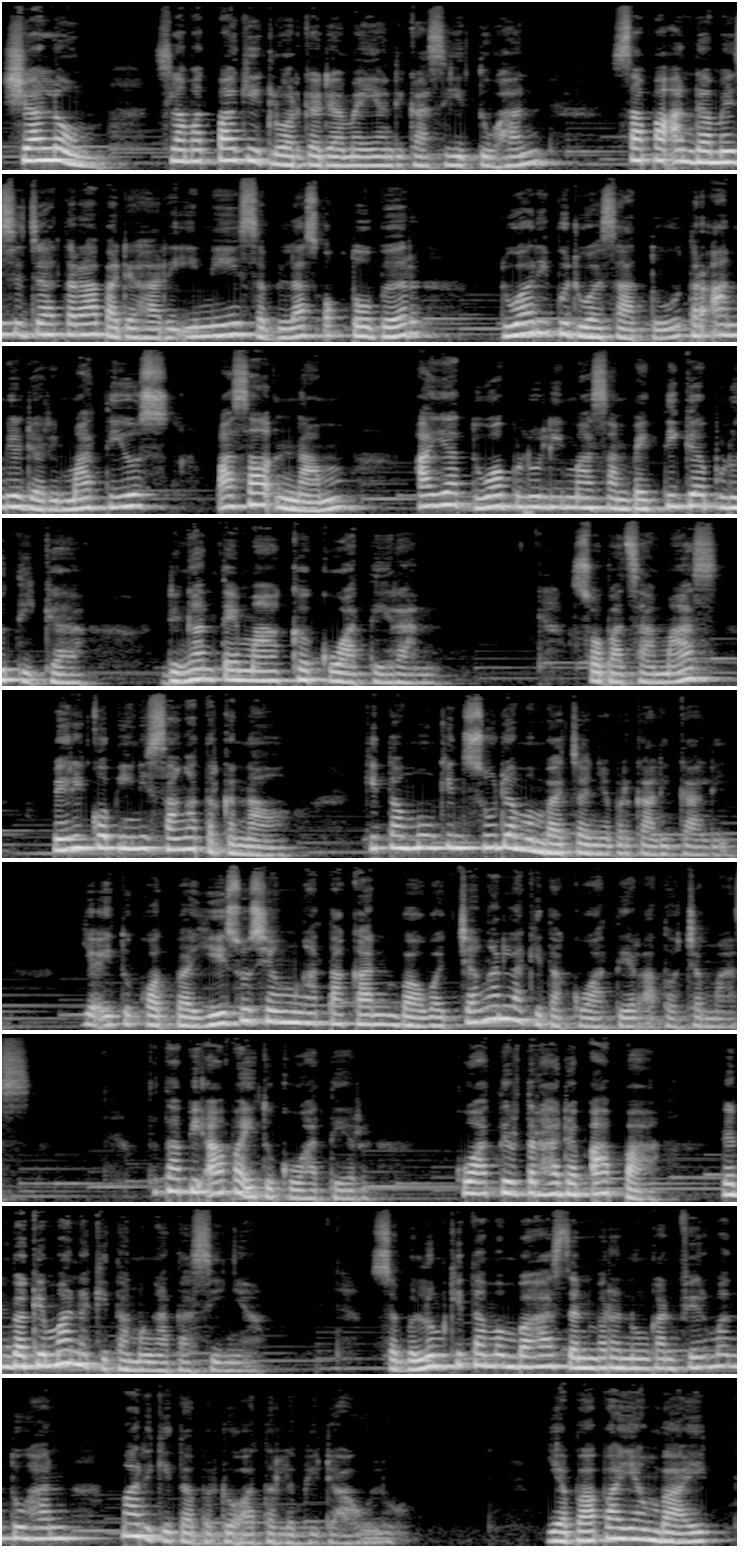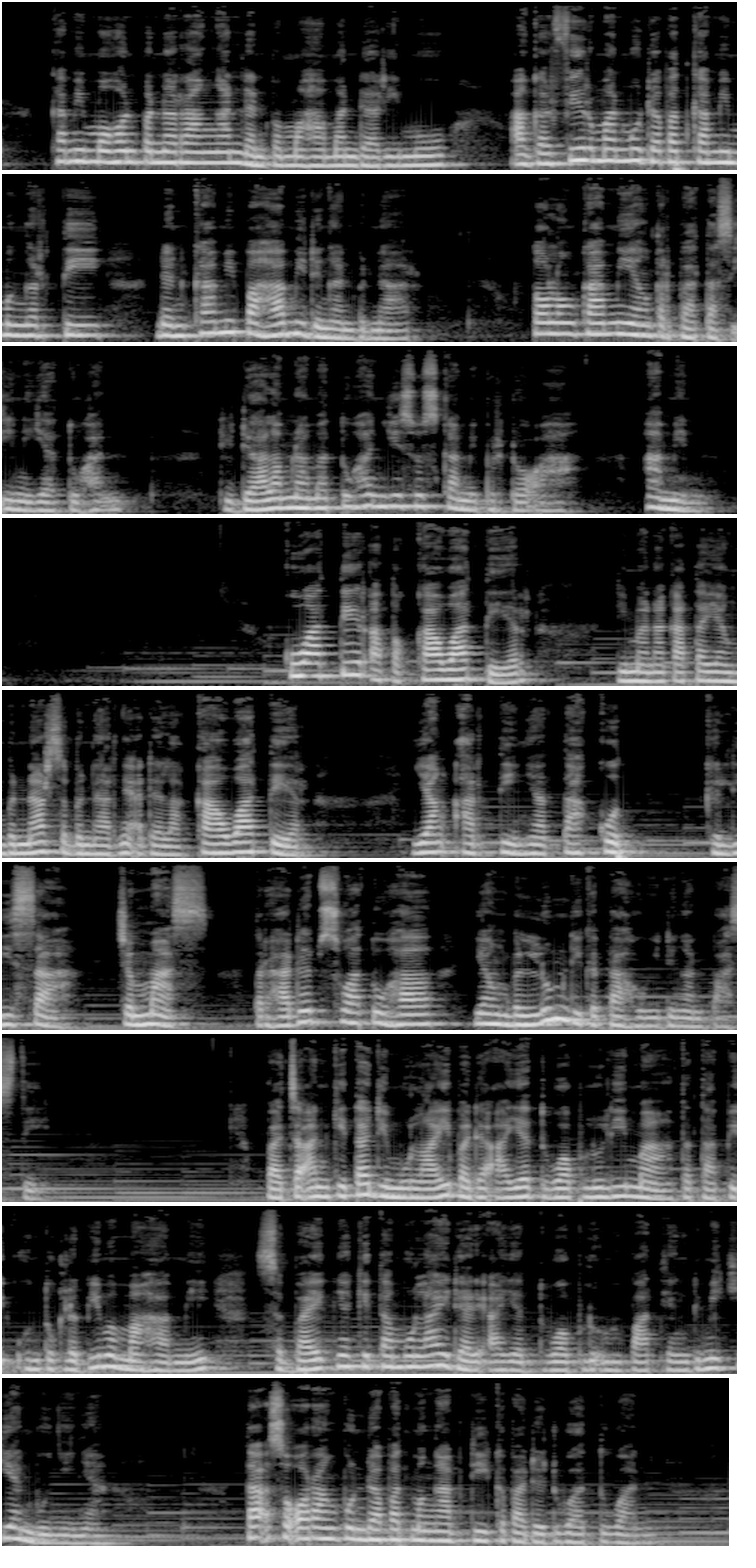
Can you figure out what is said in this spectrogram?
Shalom, selamat pagi keluarga damai yang dikasihi Tuhan. Sapaan damai sejahtera pada hari ini 11 Oktober 2021 terambil dari Matius pasal 6 ayat 25 sampai 33 dengan tema kekhawatiran. Sobat Samas, perikop ini sangat terkenal. Kita mungkin sudah membacanya berkali-kali, yaitu khotbah Yesus yang mengatakan bahwa janganlah kita khawatir atau cemas tetapi apa itu khawatir? Khawatir terhadap apa dan bagaimana kita mengatasinya? Sebelum kita membahas dan merenungkan firman Tuhan, mari kita berdoa terlebih dahulu. Ya Bapa yang baik, kami mohon penerangan dan pemahaman darimu agar firman-Mu dapat kami mengerti dan kami pahami dengan benar. Tolong kami yang terbatas ini ya Tuhan. Di dalam nama Tuhan Yesus kami berdoa. Amin. Kuatir atau khawatir, di mana kata yang benar sebenarnya adalah khawatir, yang artinya takut, gelisah, cemas terhadap suatu hal yang belum diketahui dengan pasti. Bacaan kita dimulai pada ayat 25, tetapi untuk lebih memahami, sebaiknya kita mulai dari ayat 24 yang demikian bunyinya. Tak seorang pun dapat mengabdi kepada dua tuan,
